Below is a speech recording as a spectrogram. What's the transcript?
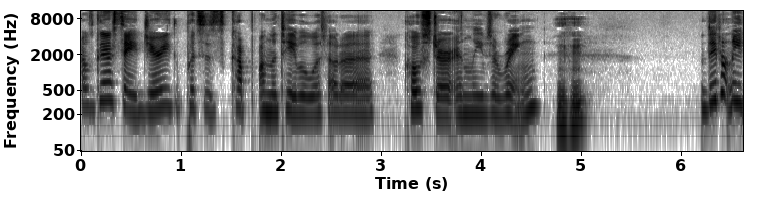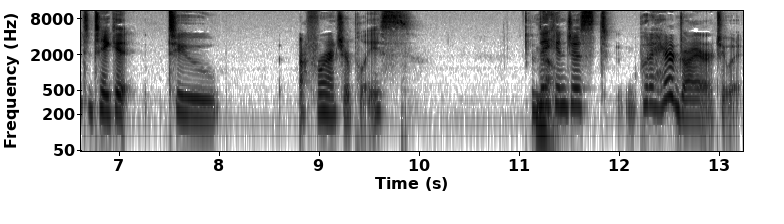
I was gonna say Jerry puts his cup on the table without a coaster and leaves a ring. Mm-hmm. They don't need to take it to a furniture place. They No. can just put a hair dryer to it.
